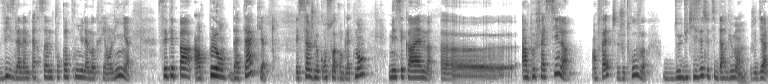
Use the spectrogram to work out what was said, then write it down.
visent la même personne pour continuer la moquerie en ligne. C'était pas un plan d'attaque, et ça je le conçois complètement, mais c'est quand même euh, un peu facile, en fait, je trouve, d'utiliser ce type d'argument. Je veux dire,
